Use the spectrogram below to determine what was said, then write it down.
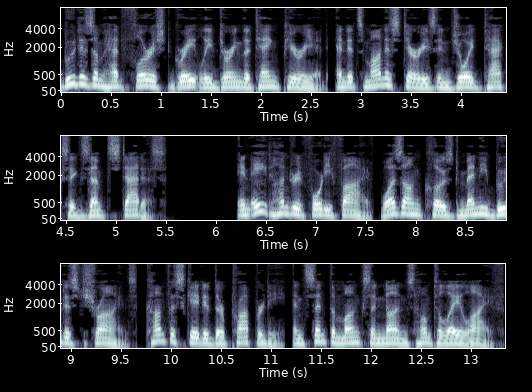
Buddhism had flourished greatly during the Tang period, and its monasteries enjoyed tax-exempt status. In 845, Wuzong closed many Buddhist shrines, confiscated their property, and sent the monks and nuns home to lay life.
